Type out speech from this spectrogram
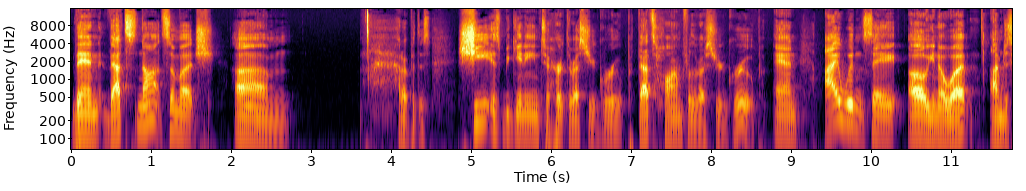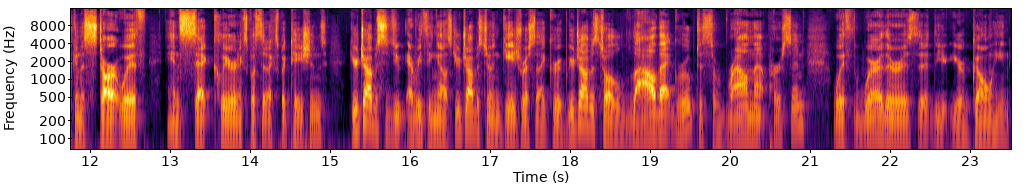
then that's not so much, um, how do I put this? She is beginning to hurt the rest of your group. That's harm for the rest of your group. And I wouldn't say, oh, you know what? I'm just going to start with and set clear and explicit expectations. Your job is to do everything else. Your job is to engage the rest of that group. Your job is to allow that group to surround that person with where there is that you're going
